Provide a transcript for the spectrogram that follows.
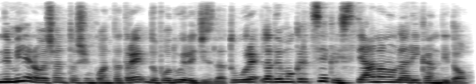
Nel 1953, dopo due legislature, la democrazia cristiana non la ricandidò.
